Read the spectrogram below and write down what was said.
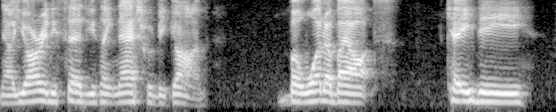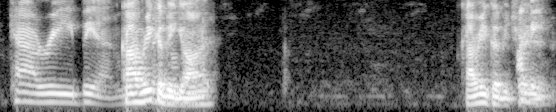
Now, you already said you think Nash would be gone, but what about KD, Kyrie, Ben? What Kyrie could be goes on gone. Kyrie could be I traded. mean,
